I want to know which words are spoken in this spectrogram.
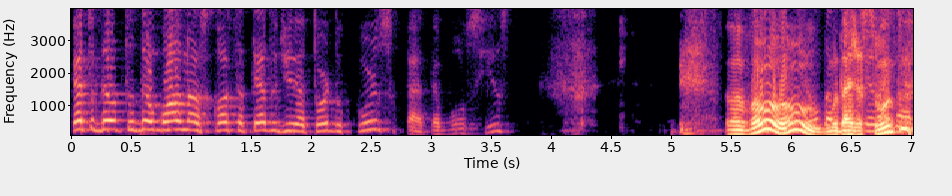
Cara, tu deu, tu deu bola nas costas até do diretor do curso, cara, tu é bolsista. Uh, vamos vamos mudar de assunto?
